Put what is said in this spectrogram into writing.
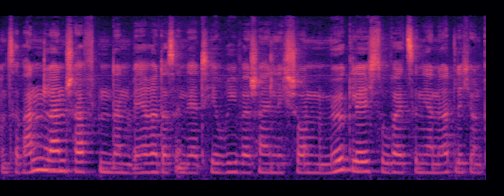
und Savannenlandschaften, dann wäre das in der Theorie wahrscheinlich schon möglich. Soweit sind ja nördliche und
